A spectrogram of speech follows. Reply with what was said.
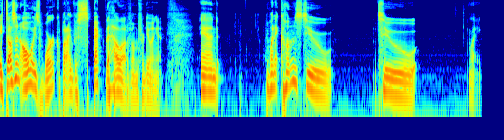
It doesn't always work, but I respect the hell out of them for doing it. And when it comes to to like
